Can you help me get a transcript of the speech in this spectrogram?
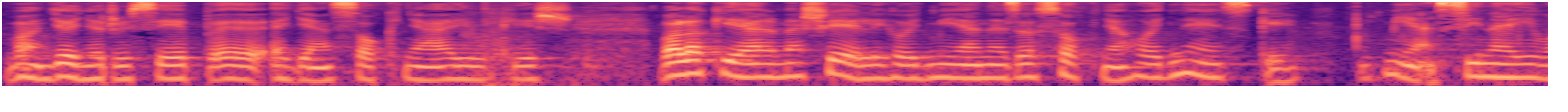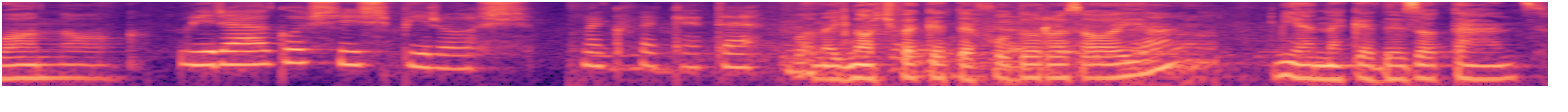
Van gyönyörű szép egyen szoknyájuk is. Valaki elmeséli, hogy milyen ez a szoknya, hogy néz ki? Milyen színei vannak? Virágos és piros, meg fekete. Van egy nagy fekete fodor az alján? Milyen neked ez a tánc?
